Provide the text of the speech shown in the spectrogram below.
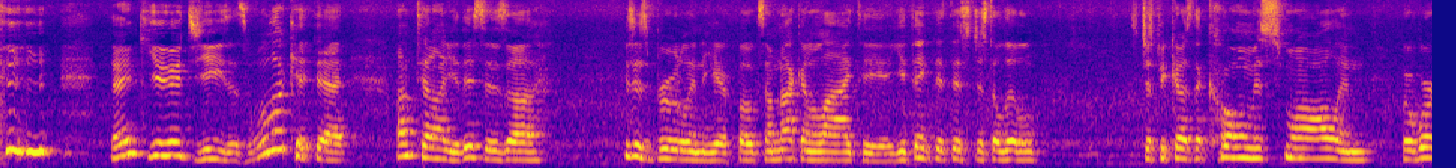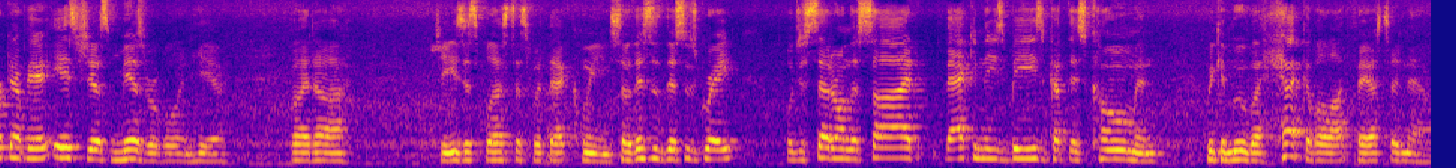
Thank you, Jesus. Well, look at that. I'm telling you, this is uh, this is brutal in here, folks. I'm not going to lie to you. You think that this is just a little, it's just because the comb is small and we're working up here, it's just miserable in here. But uh, Jesus blessed us with that queen. So this is this is great. We'll just set her on the side, vacuum these bees, cut this comb, and we can move a heck of a lot faster now.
